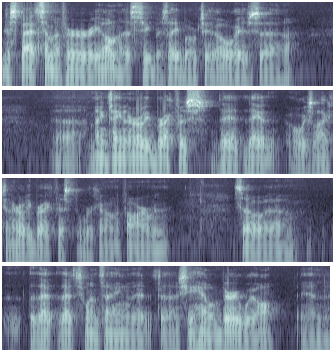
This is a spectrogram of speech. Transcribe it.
despite some of her illness, she was able to always. Uh, uh, maintain an early breakfast. Dad, Dad always liked an early breakfast working on the farm, and so that that's one thing that uh, she handled very well. And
